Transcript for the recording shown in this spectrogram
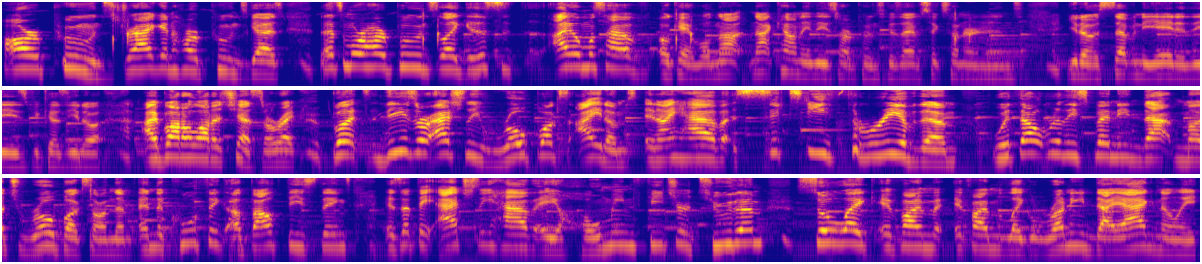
harpoons dragon harpoons guys. That's more harpoons like this is, i almost have okay well not not counting these harpoons because i have 600 and you know 78 of these because you know i bought a lot of chests all right? But these are actually robux items and i have 63 of them without really spending that much robux on them. And the cool thing about these things is that they actually have a homing feature to them. So like if i'm if i'm like running diagonally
